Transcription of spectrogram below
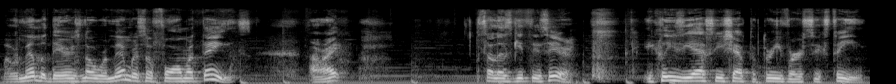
But remember, there is no remembrance of former things. All right. So let's get this here. Ecclesiastes chapter 3, verse 16.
